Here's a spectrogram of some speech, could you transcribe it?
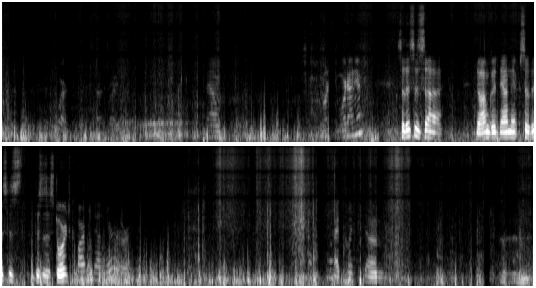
It works, but it's not right. Now, you want to see more down here? So this is uh, no, I'm good down there. So this is this is a storage compartment down here, or I put um, um,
